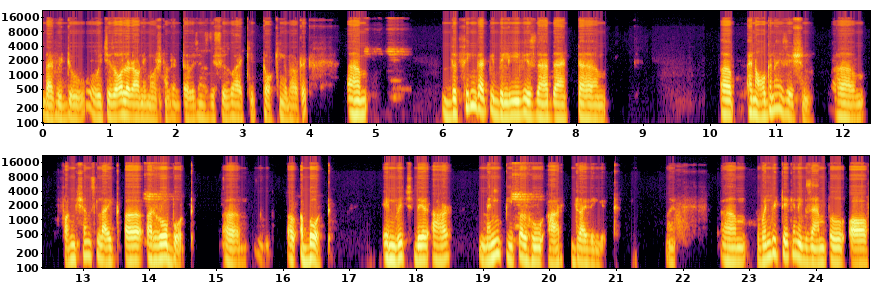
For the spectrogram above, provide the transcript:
that we do, which is all around emotional intelligence. This is why I keep talking about it. Um, the thing that we believe is that that uh, an organization functions like a, a robot, uh, a, a boat in which there are many people who are driving it. Right? Um, when we take an example of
